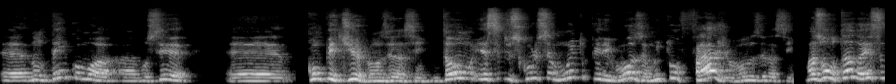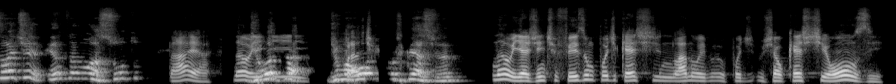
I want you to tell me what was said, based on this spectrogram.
é, não tem como a, a você é, competir, vamos dizer assim. Então, esse discurso é muito perigoso, é muito frágil, vamos dizer assim. Mas voltando aí, senão a gente entra no assunto ah, é. Não, de, e, outra, de uma outra podcast, né? Não, e a gente fez um podcast lá no Geocast 11.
